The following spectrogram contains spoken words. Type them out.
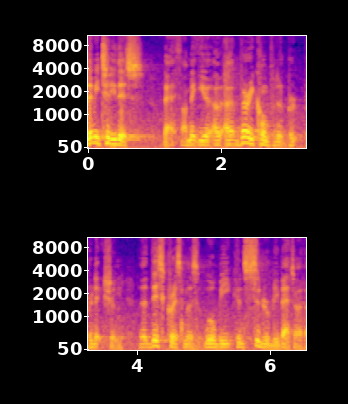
let me tell you this, Beth. I make you a, a very confident pr- prediction that this Christmas will be considerably better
